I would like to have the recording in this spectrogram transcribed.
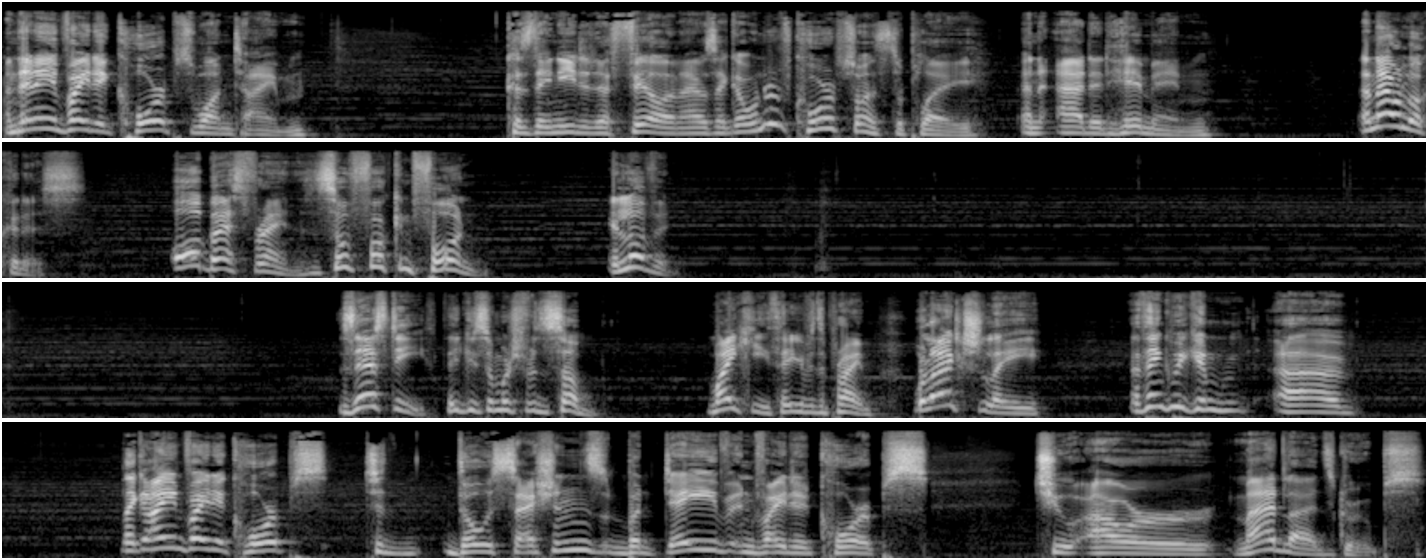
And then I invited Corpse one time because they needed a fill and I was like, I wonder if Corpse wants to play and added him in. And now look at us. All best friends. It's so fucking fun. I love it. Zesty, thank you so much for the sub. Mikey, thank you for the prime. Well, actually, I think we can, uh, like I invited Corpse to those sessions, but Dave invited Corpse to our Mad Lads groups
